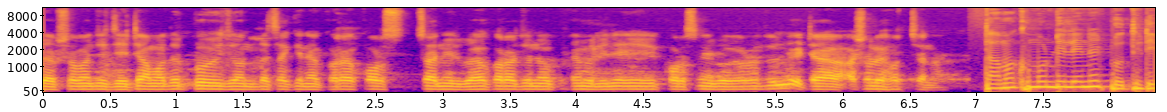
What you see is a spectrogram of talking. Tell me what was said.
ব্যবসা বাণিজ্য যেটা আমাদের প্রয়োজন বেচা কিনা করা খরচা নির্বাহ করার জন্য ফ্যামিলি খরচ নির্বাহ করার জন্য এটা আসলে হচ্ছে না। তামাকু মন্ডি লেনের প্রতিটি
